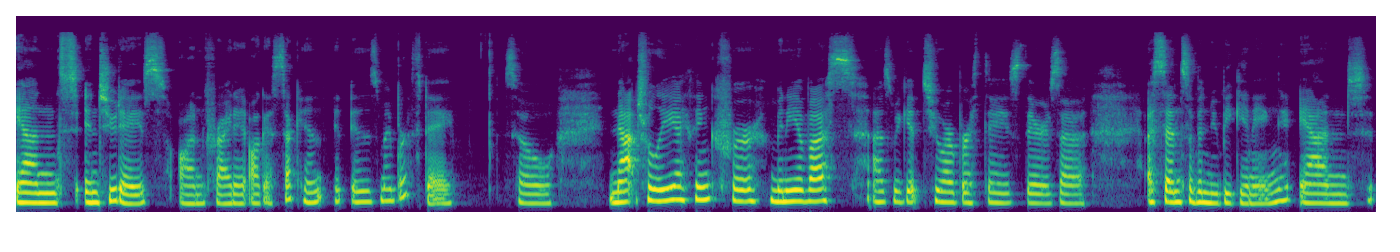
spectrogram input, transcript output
And in two days, on Friday, August 2nd, it is my birthday. So naturally, I think for many of us, as we get to our birthdays, there's a, a sense of a new beginning, and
